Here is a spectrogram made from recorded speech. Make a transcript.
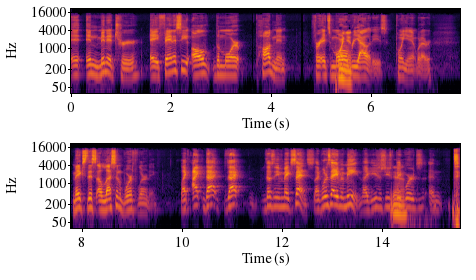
in miniature, a fantasy all the more poignant for its moral Poignant. realities, poignant, whatever, makes this a lesson worth learning." Like I that that doesn't even make sense. Like, what does that even mean? Like, you just use Yeah. big words and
